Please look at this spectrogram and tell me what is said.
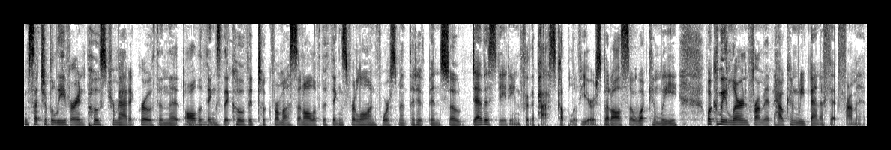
I'm such a believer in post traumatic growth and that all the things that COVID took from us and all of the things for law enforcement that have been so devastating for the past couple of years, but also what can we what can we learn from it? How can we benefit from it?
